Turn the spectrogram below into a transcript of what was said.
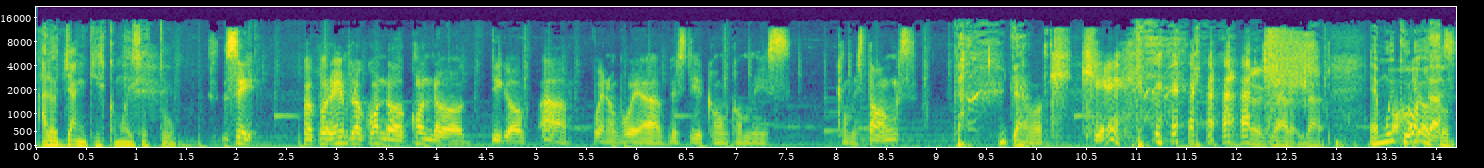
a los yankees, como dices tú. Sí. Por, por ejemplo, cuando, cuando digo, ah, bueno, voy a vestir con, con mis con mis tongs. Claro, ¿Qué? claro, claro, claro. Es muy Ojotas. curioso.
